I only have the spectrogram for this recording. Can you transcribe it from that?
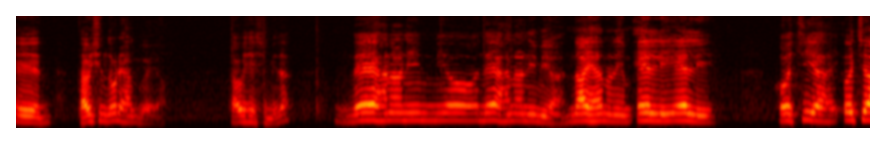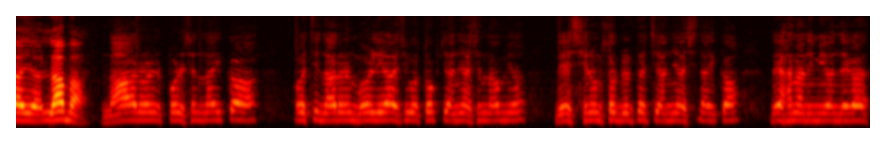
예, 다윗이 노래한 거예요. 다윗의 시입니다. 내 하나님이여 내 하나님이여 나의 하나님 엘리 엘리 어찌야 어찌하여 라마 나를 버리셨나이까 어찌 나를 멀리하시고 돕지 아니하시나며 내 신음 소리를 듣지 아니하시나이까 내 하나님이여 내가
